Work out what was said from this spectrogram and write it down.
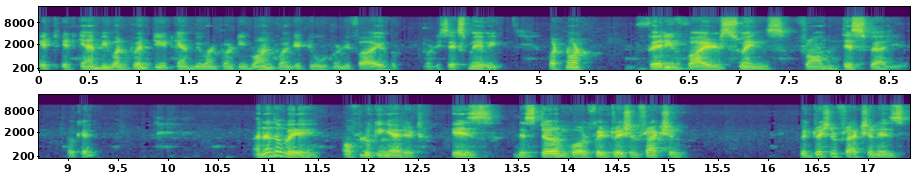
it, it can be 120 it can be 121 22 25 26 maybe but not very wild swings from this value, okay? Another way of looking at it is this term called filtration fraction. Filtration fraction is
